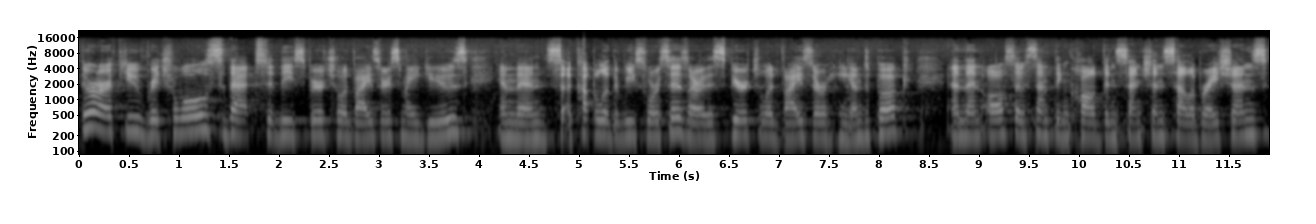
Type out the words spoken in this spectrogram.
there are a few rituals that the spiritual advisors may use, and then a couple of the resources are the Spiritual Advisor Handbook and then also something called Vincentian Celebrations.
